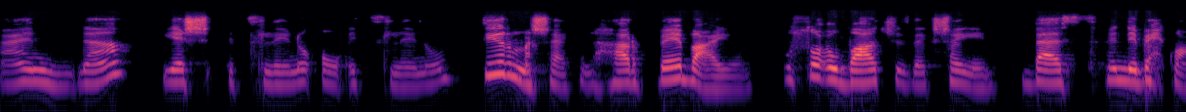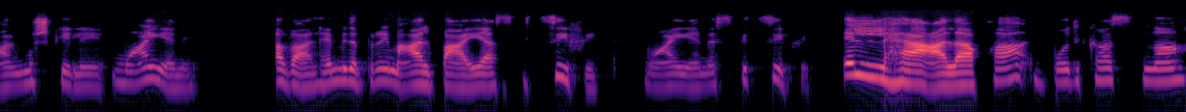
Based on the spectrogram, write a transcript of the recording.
ענדנה יש אצלנו או אצלנו كتير مشاكل, הרבה בעיות. وصعوبات שזה קשיים, بس هن بيحكوا عن مشكلة معينة אבל הם מדברים על בעיה ספציפית, معينة ספציפית. إلها علاقة بودكاستنا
